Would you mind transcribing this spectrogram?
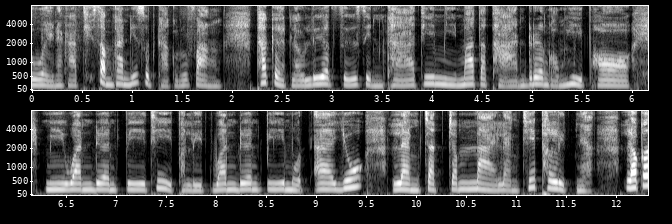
ด้วยนะคะที่สำคัญที่สุดค่ะคุณผู้ฟัง ถ้าเกิดเราเลือกซื้อสินค้าที่มีมาตรฐานเรื่องของหีบพอ มีวันเดือนปีที่ผลิตวันเดือนปีหมดอายุ แหล่งจัดจำหน่ายแหล่งที่ผลิตเนี่ยเราก็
